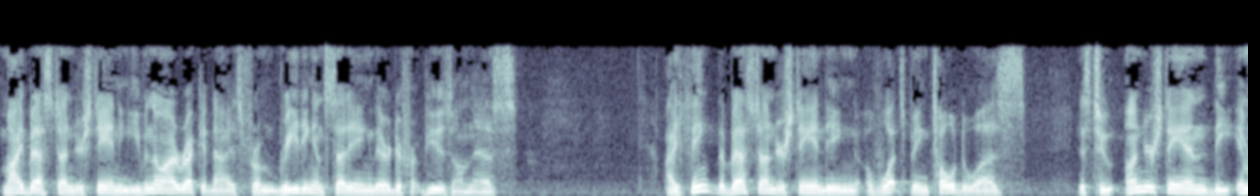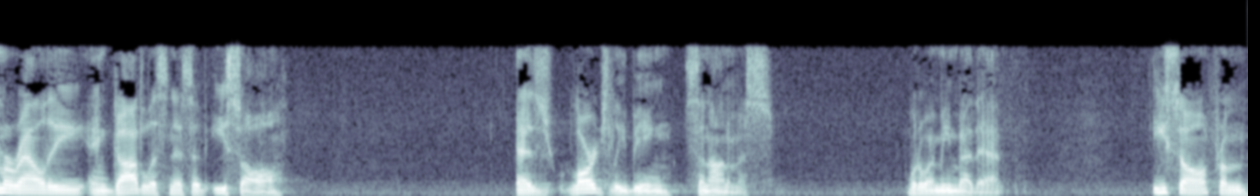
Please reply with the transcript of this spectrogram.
my best understanding, even though I recognize from reading and studying there are different views on this, I think the best understanding of what's being told to us is to understand the immorality and godlessness of Esau as largely being synonymous. What do I mean by that? Esau, from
